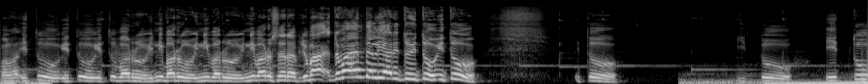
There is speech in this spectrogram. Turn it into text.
kalau itu itu itu baru ini baru ini baru ini baru serem coba coba ente lihat itu itu itu itu itu itu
